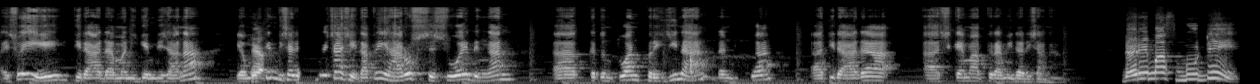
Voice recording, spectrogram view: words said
SWI, tidak ada money game di sana, ya, ya. mungkin bisa direalisasi, tapi harus sesuai dengan uh, ketentuan perizinan dan juga uh, tidak ada uh, skema piramida di sana. Dari Mas Budi,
